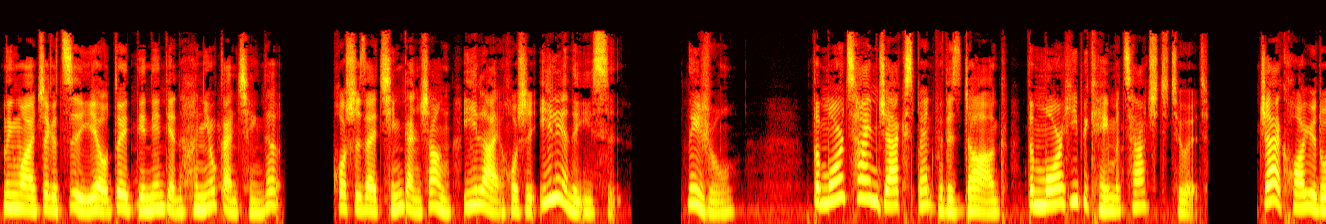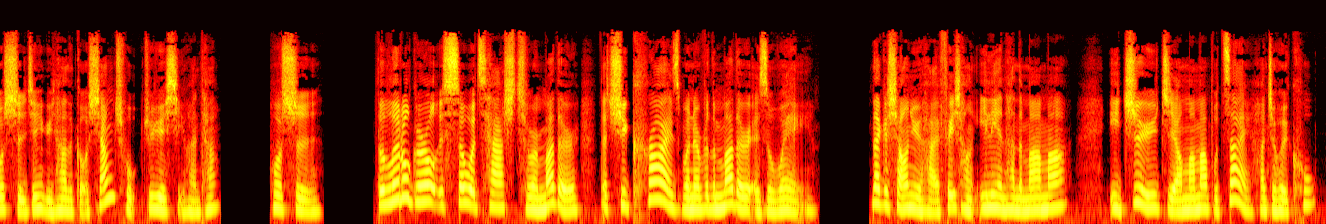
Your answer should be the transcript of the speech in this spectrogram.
另外，这个字也有对点点点很有感情的，或是在情感上依赖或是依恋的意思。例如，The more time Jack spent with his dog, the more he became attached to it。Jack 花越多时间与他的狗相处，就越喜欢它。或是 The little girl is so attached to her mother that she cries whenever the mother is away。那个小女孩非常依恋她的妈妈，以至于只要妈妈不在，她就会哭。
